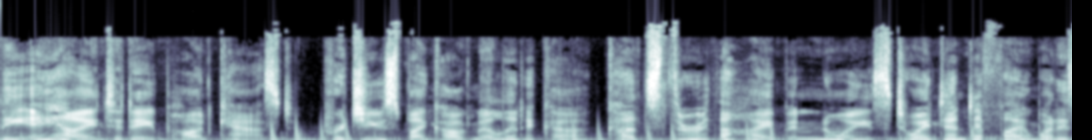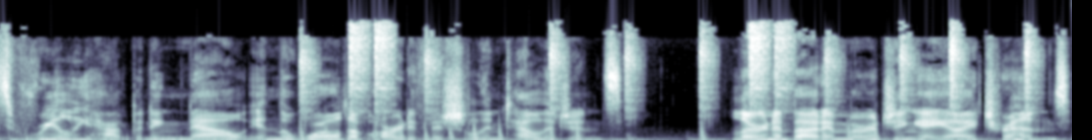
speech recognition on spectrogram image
The AI Today podcast, produced by Cognilytica, cuts through the hype and noise to identify what is really happening now in the world of artificial intelligence. Learn about emerging AI trends,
